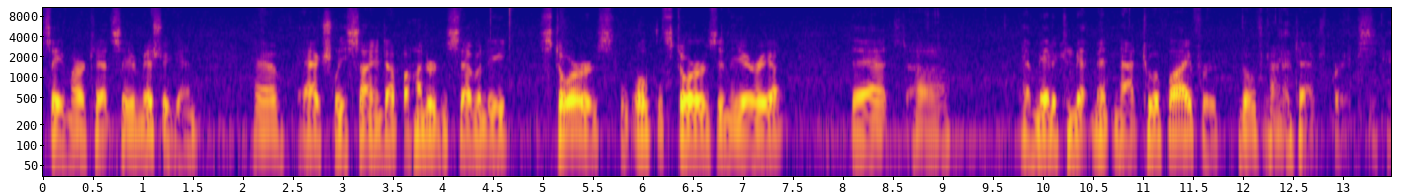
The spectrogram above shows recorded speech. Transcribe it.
Save Marquette, Save Michigan, have actually signed up 170 stores, local stores in the area that uh, have made a commitment not to apply for those kind of tax breaks. Okay.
